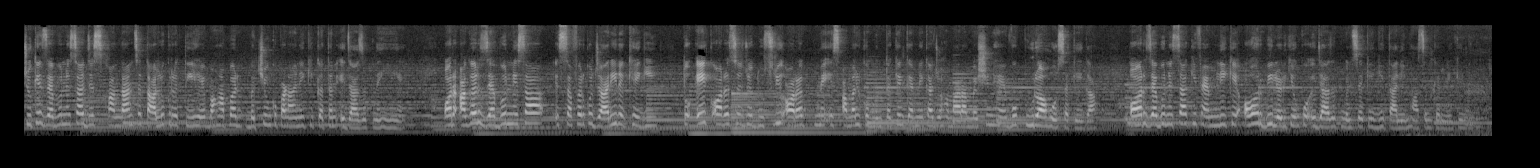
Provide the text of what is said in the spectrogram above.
चूँकि जेबुनिसा जिस ख़ानदान से ताल्लुक़ रखती है, वहाँ पर बच्चियों को पढ़ाने की कतन इजाज़त नहीं है। और अगर जेबुनिसा इस सफ़र को जारी रखेगी तो एक औरत से जो दूसरी औरत में इस अमल को मुंतकिल करने का जो हमारा मिशन है, वो पूरा हो सकेगा। और जेबुनिसा की फैमिली के और भी लड़कियों को इजाज़त मिल सकेगी तालीम हासिल करने के लिए।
